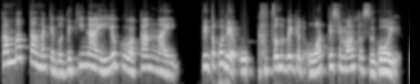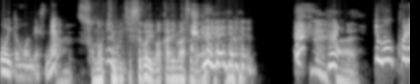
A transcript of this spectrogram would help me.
頑張ったんだけどできない、よくわかんないっていうところでお発音の勉強って終わってしまう人すごい多いと思うんですね。その気持ちすごいわかりますね。はい。でもこれ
